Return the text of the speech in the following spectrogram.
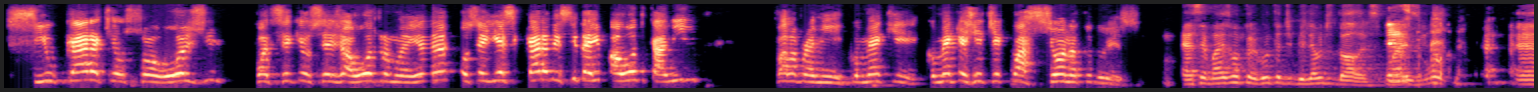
Se o cara que eu sou hoje pode ser que eu seja outro amanhã, ou seja, esse cara decida ir para outro caminho. Fala para mim, como é que como é que a gente equaciona tudo isso? Essa é mais uma pergunta de bilhão de dólares. Mas, é,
